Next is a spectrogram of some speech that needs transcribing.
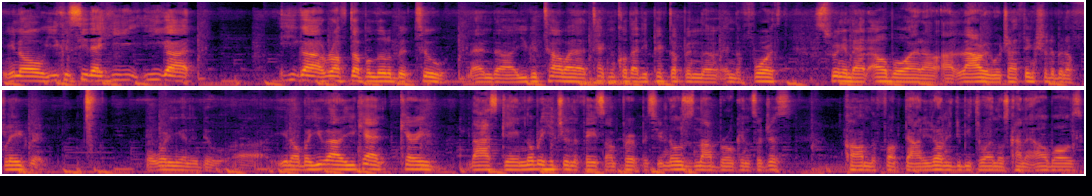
You know, you can see that he he got he got roughed up a little bit too, and uh, you could tell by that technical that he picked up in the in the fourth, swinging that elbow at, uh, at Lowry, which I think should have been a flagrant. But what are you gonna do? Uh, you know, but you got you can't carry last game. Nobody hit you in the face on purpose. Your nose is not broken, so just calm the fuck down. You don't need to be throwing those kind of elbows.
